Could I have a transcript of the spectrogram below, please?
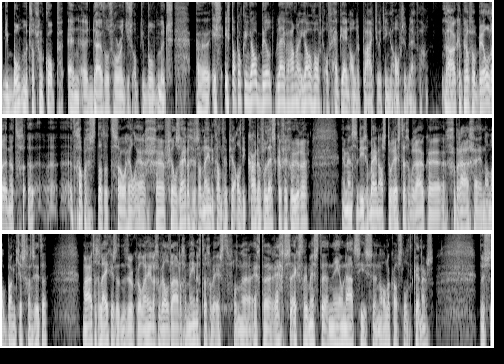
die bontmuts op zijn kop en duivelshoorntjes op die bontmuts. is, is dat ook in jouw beeld blijven hangen, in jouw hoofd, of heb jij een ander plaatje wat in je hoofd is blijven hangen? Nou, ik heb heel veel beelden en het, het grappige is dat het zo heel erg veelzijdig is. Aan de ene kant heb je al die carnavaleske figuren. En mensen die zich bijna als toeristen gebruiken, gedragen en dan op bankjes gaan zitten. Maar tegelijk is het natuurlijk wel een hele gewelddadige menigte geweest... van uh, echte rechtsextremisten en neonazies en holocaustontkenners. Dus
